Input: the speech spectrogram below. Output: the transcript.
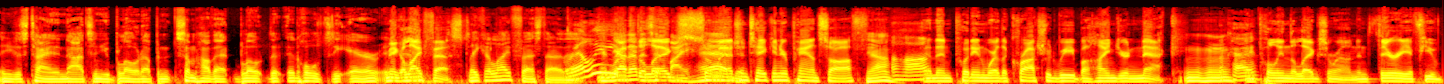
and you just tie it in knots and you blow it up and somehow that bloat that it holds the air. in make a life vest. Make a life vest out of that. Really? And yeah, Wrap that the is in legs. my So head. imagine taking your pants off. Yeah. and then putting where the crotch would be behind your neck Okay. and pulling the legs around. In theory, if you've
